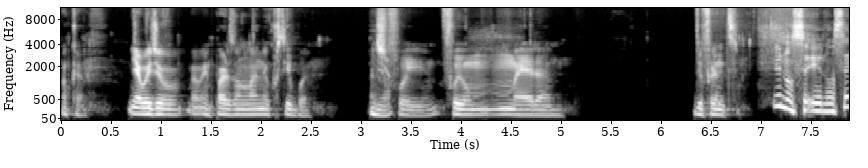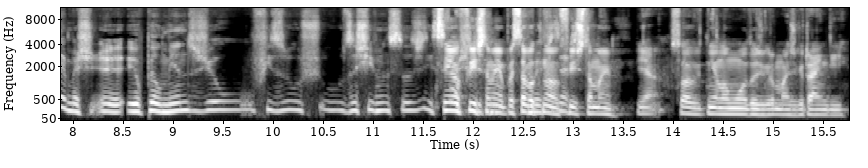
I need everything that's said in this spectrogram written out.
ok. E yeah, o Age of Empires Online eu curti bem. Acho Yeah. que foi, foi um- uma era diferente. Eu não sei, eu não sei, mas eh, eu pelo menos eu fiz os, os achievements todos disso. Sim, eu fiz também. Eu pensava que não, eu fizeste. fiz também. Yeah. Só tinha lá um ou dois mais grindy.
